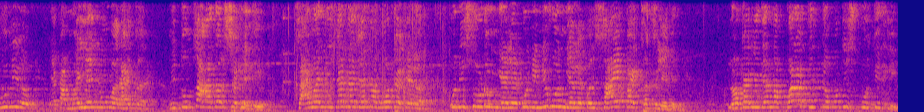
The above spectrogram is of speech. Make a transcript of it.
तुम्ही एका महिलेने उभं राहायचं मी तुमचा आदर्श घेते. साहेबांनी ज्यांना ज्यांना मोठं केलं कुणी सोडून गेले कुणी निघून गेले पण साहेब केलेले नाही लोकांनी त्यांना परत इतकं मोठी स्फूर्ती दिली.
